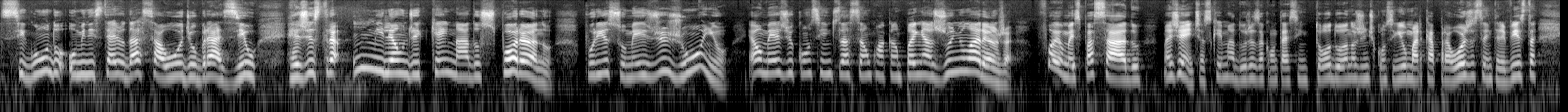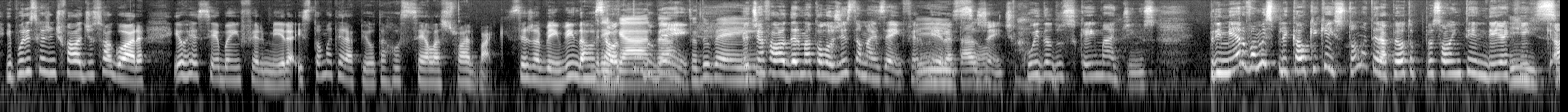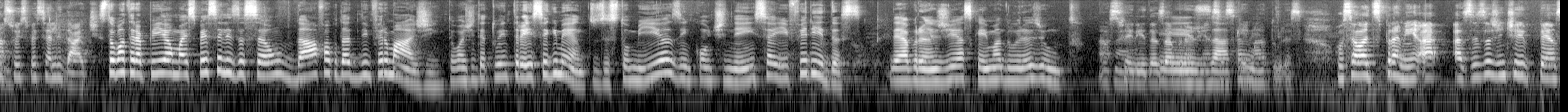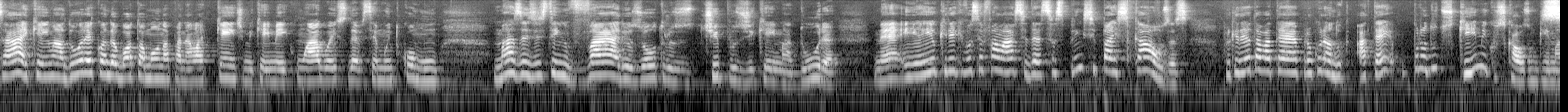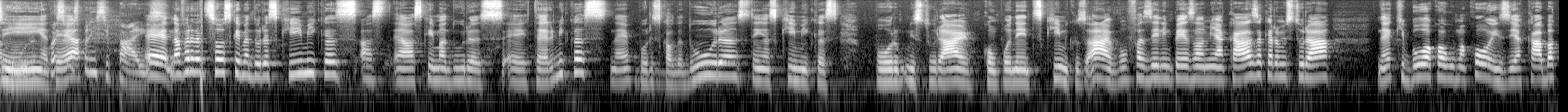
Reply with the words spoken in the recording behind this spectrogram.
Segundo o Ministério da Saúde, o Brasil registra um milhão de queimados por ano. Por isso, o mês de junho é o mês de conscientização com a campanha Junho Laranja. Foi o mês passado, mas, gente, as queimaduras acontecem todo ano. A gente conseguiu marcar para hoje essa entrevista e por isso que a gente fala disso agora. Eu recebo a enfermeira estomaterapeuta Rossella Schwarbach. Seja bem-vinda, Rossella. Obrigada. Tudo bem? Tudo bem. Eu tinha falado dermatologista, mas é enfermeira, tá, Isso. gente? Cuida dos queimadinhos. Primeiro, vamos explicar o que é estomaterapeuta para o pessoal entender aqui Isso. a sua especialidade. Estomaterapia é uma especialização da Faculdade de Enfermagem. Então a gente atua em três segmentos: estomias, incontinência e feridas. Daí abrange as queimaduras junto. As né? feridas abrangem essas Exatamente. queimaduras. Você ela disse pra mim, a- às vezes a gente pensa, ah, queimadura é quando eu boto a mão na panela quente, me queimei com água, isso deve ser muito comum. Mas existem vários outros tipos de queimadura, né? E aí eu queria que você falasse dessas principais causas. Porque daí eu estava até procurando, até produtos químicos causam queimadura. Sim, Quais até são as principais? É, na verdade, são as queimaduras químicas, as, as queimaduras é, térmicas, né, por escaldaduras, tem as químicas por misturar componentes químicos. Ah, eu vou fazer limpeza na minha casa, quero misturar, né, que boa com alguma coisa e acaba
